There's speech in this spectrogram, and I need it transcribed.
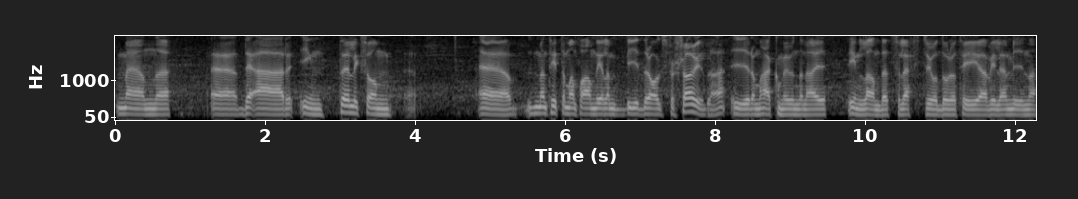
men eh, det är inte liksom eh, men tittar man på andelen bidragsförsörjda i de här kommunerna i inlandet, Sollefteå, Dorotea, Vilhelmina,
